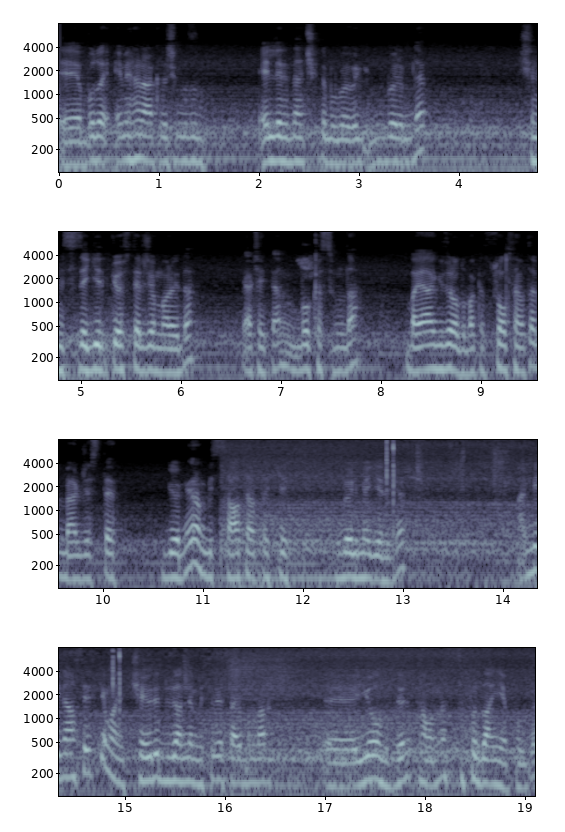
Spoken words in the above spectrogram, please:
E, bu da Emirhan arkadaşımızın ellerinden çıktı bu böl- bu bölümde. Şimdi size girip göstereceğim orayı da. Gerçekten bu kısımda bayağı güzel oldu. Bakın sol tarafta Berces'te görünüyor ama biz sağ taraftaki bölüme gireceğiz. Yani binası eski ama hani çevre düzenlemesi vesaire bunlar e, yol düzeni tamamen sıfırdan yapıldı.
